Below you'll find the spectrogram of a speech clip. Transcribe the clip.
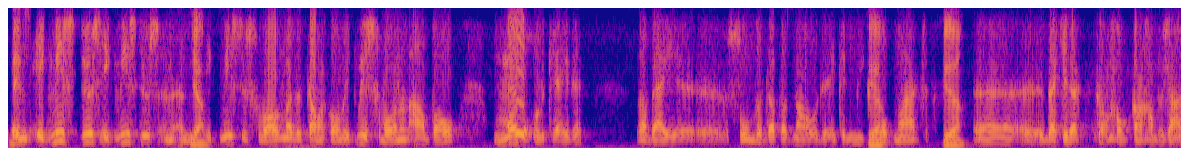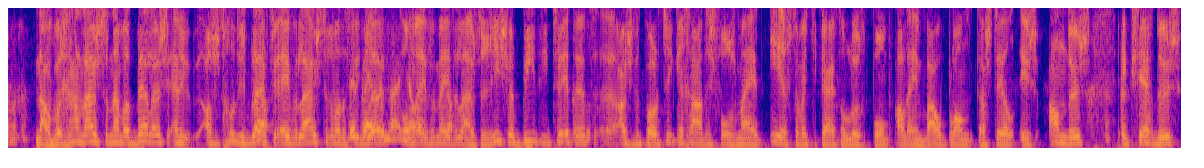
en ik mis dus, ik mis dus, een, een, Ja. ik mis dus gewoon, maar dat kan er komen, ik mis gewoon een aantal mogelijkheden. Waarbij je, eh, zonder dat dat nou de economie kapot maakt, Ja. eh, dat je daar kan, kan, gaan bezuinigen. Nou, we gaan luisteren naar wat bellers. En u, als het goed is, blijft u even luisteren, want dat Ik vind ik leuk om even mee te luisteren. Richard Beat die twittert, eh, als je de politiek in gaat, is volgens mij het eerste wat je krijgt een luchtpomp. Alleen bouwplan kasteel is anders. Ik zeg dus,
